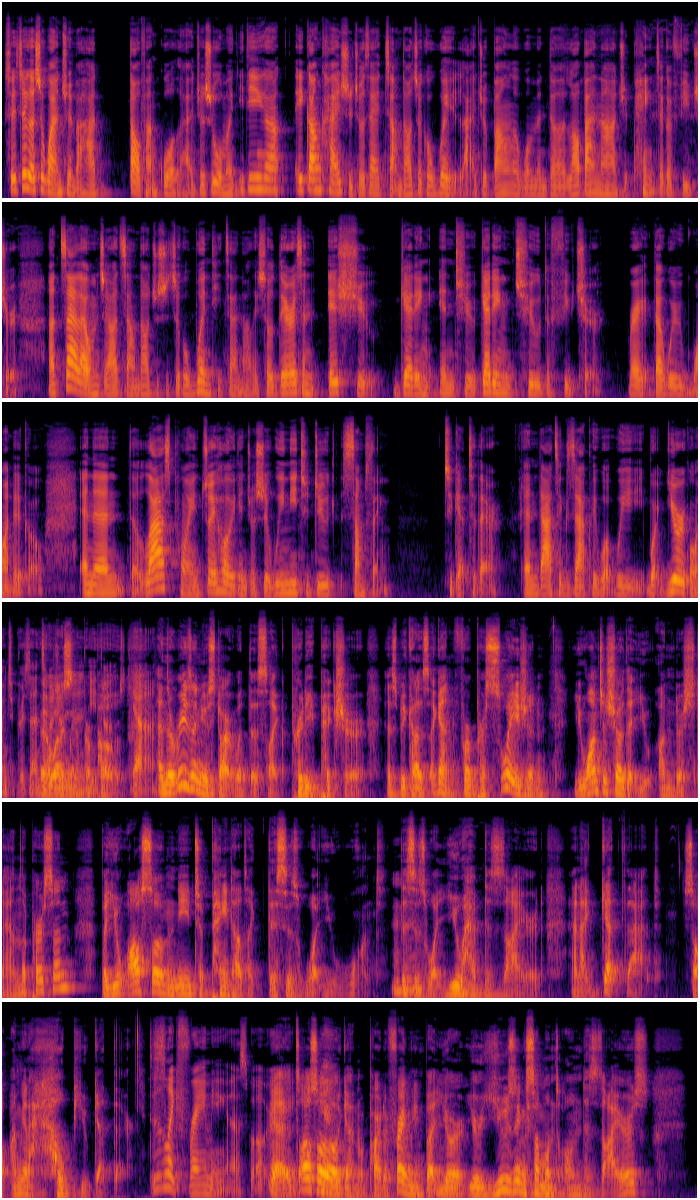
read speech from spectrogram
所以这个是完全把它倒反过来，就是我们一第一个一刚开始就在讲到这个未来，就帮了我们的老板呐、去 paint 这个 future。那再来，我们只要讲到就是这个问题在哪里。So there is an issue getting into getting to the future, right? That we want to go. And then the last point, 最后一点就是 we need to do something to get to there. And that's exactly what we what you're going to present. Yeah, 这个 what 就 I'm 是 going to 你的 propose. yeah. And the reason you start with this like pretty picture is because again, for persuasion, you want to show that you understand the person, but you also need to paint out like this is what you want. This is what you have desired, and I get that. So I'm going to help you get there. This is like framing as well, right? Yeah, it's also again a part of framing, but you're mm. you're using someone's own desires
